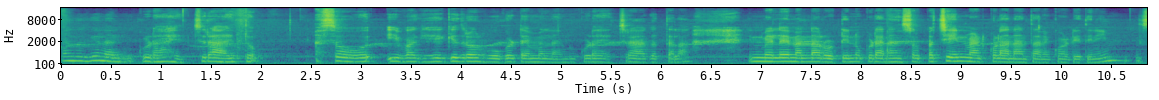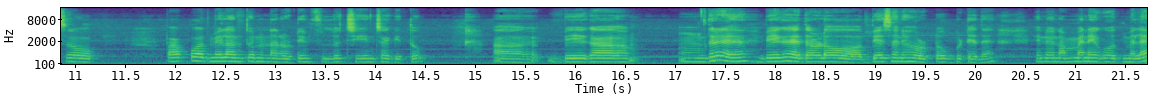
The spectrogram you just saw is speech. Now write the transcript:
ಹಾಗಾಗಿ ನನಗೂ ಕೂಡ ಎಚ್ಚರ ಆಯಿತು. ಸೊ ಇವಾಗ ಹೇಗಿದ್ರು ಅವ್ರು ಹೋಗೋ ಟೈಮಲ್ಲಿ ನನಗೂ ಕೂಡ ಎಚ್ಚರ ಆಗುತ್ತಲ್ಲ. ಇನ್ಮೇಲೆ ನನ್ನ ರೊಟ್ಟಿನೂ ಕೂಡ ನಾನು ಸ್ವಲ್ಪ ಚೇಂಜ್ ಮಾಡ್ಕೊಳ್ಳೋಣ ಅಂತ ಅಂದ್ಕೊಂಡಿದ್ದೀನಿ ಸೊ ಪಾಪು ಆದಮೇಲೆ ಅಂತೂ ನನ್ನ ರೊಟೀನ್ ಫುಲ್ಲು ಚೇಂಜ್ ಆಗಿತ್ತು. ಬೇಗ, ಅಂದರೆ ಬೇಗ ಎದ್ದಾಳೋ ಅಭ್ಯಾಸನೇ ಹೊರಟೋಗ್ಬಿಟ್ಟಿದೆ. ಇನ್ನು ನಮ್ಮ ಮನೆಗೆ ಹೋದ್ಮೇಲೆ,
